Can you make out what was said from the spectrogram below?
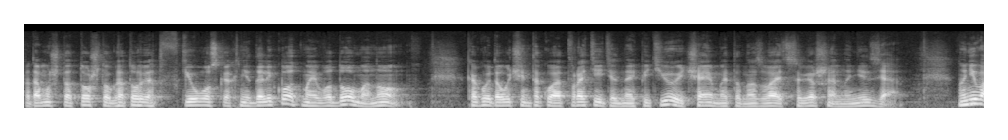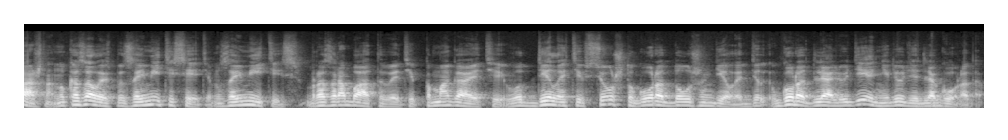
Потому что то, что готовят в киосках недалеко от моего дома, но какое-то очень такое отвратительное питье, и чаем это назвать совершенно нельзя. Но неважно, ну казалось бы, займитесь этим, займитесь, разрабатывайте, помогайте, вот делайте все, что город должен делать. Город для людей, а не люди для города.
